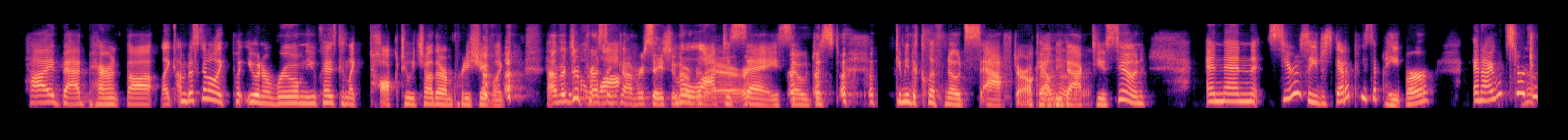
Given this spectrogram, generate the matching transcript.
hi bad parent thought. Like i'm just gonna like put you in a room you guys can like talk to each other. I'm pretty sure like have a depressing a lot, conversation a lot there. to say. So just give me the cliff notes after. Okay i'll be back uh-huh. to you soon. And then seriously just get a piece of paper and i would start to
